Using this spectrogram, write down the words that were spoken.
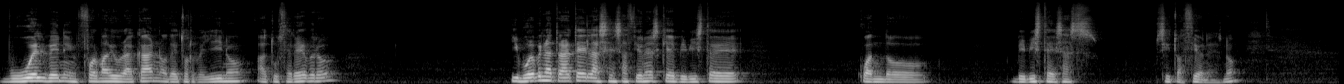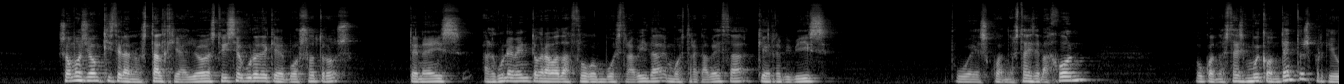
vuelven en forma de huracán o de torbellino a tu cerebro y vuelven a traerte las sensaciones que viviste cuando viviste esas situaciones, ¿no? Somos yonkis de la nostalgia. Yo estoy seguro de que vosotros tenéis algún evento grabado a fuego en vuestra vida, en vuestra cabeza, que revivís pues cuando estáis de bajón, o cuando estáis muy contentos, porque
